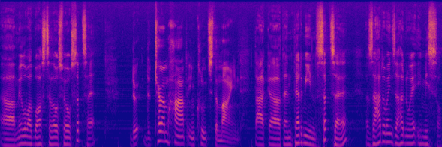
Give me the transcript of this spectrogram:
a, milovat Boha z celého svého srdce, the, the term heart includes the mind. tak a, ten termín srdce zároveň zahrnuje i mysl.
